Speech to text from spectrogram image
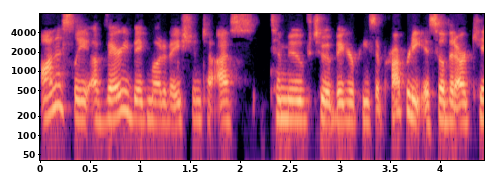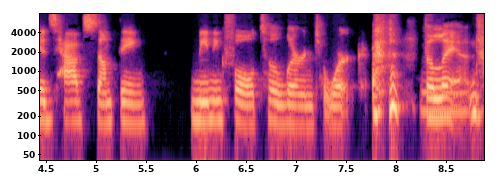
honestly a very big motivation to us to move to a bigger piece of property, is so that our kids have something meaningful to learn to work the mm-hmm. land.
